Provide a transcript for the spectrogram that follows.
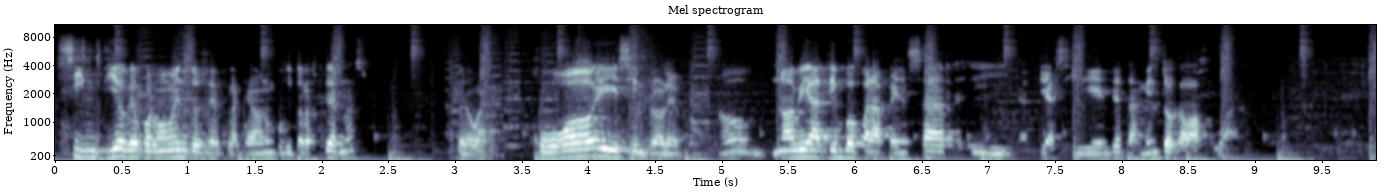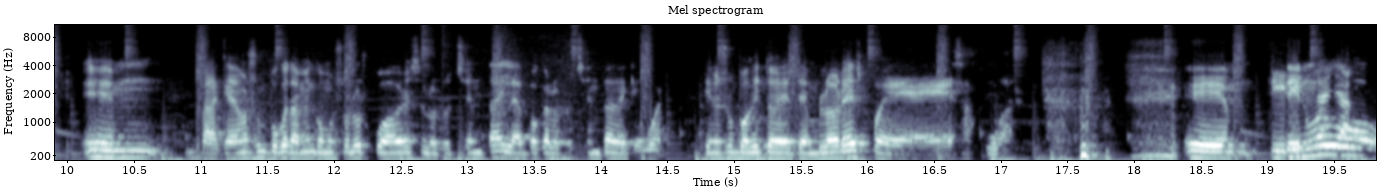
sintió que por momentos le flaqueaban un poquito las piernas, pero bueno, jugó y sin problema, ¿no? No había tiempo para pensar y al día siguiente también tocaba jugar. Eh, para que veamos un poco también cómo son los jugadores en los 80 y la época de los 80 de que, bueno, tienes un poquito de temblores, pues a jugar. Eh, de nuevo,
